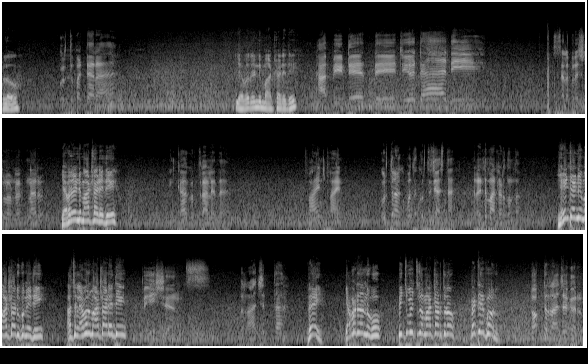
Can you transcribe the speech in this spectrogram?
హలో. గుర్తుపట్టారా? ఎవరండి మాట్లాడేది? Happy day to your daddy celebration ఉన్నట్టున్నారు. ఎవరండి మాట్లాడేది? ఇంకా గుర్తు రాలేదా? ఫైన్ ఫైన్ గుర్తు రాకపోతే గుర్తు చేస్తా. రండి మాట్లాడుకుందాం. ఏంటండి మాట్లాడుకునేది? అసలు ఎవరు మాట్లాడేది? పేషెన్స్ రా చెప్తా రేయ్ ఎవడా నువ్వు? పిచ్చి పిచ్చిగా మాట్లాడుతున్నావు. పెట్టే ఫోన్. డాక్టర్ రాజా గారు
